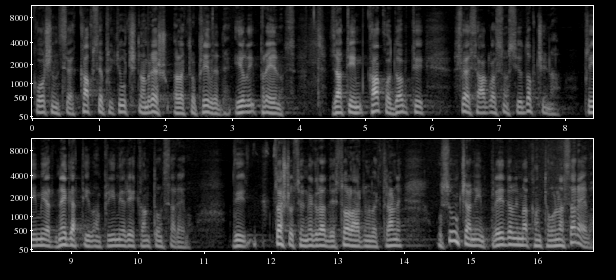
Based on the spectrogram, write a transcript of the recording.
Košnice kako se priključiti na mrežu elektroprivrede ili prenos. Zatim, kako dobiti sve saglasnosti od općina primjer, negativan primjer je kanton Sarajevo. Vi, zašto se ne grade solarne elektrane u sunčanim predelima kantona Sarajevo?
